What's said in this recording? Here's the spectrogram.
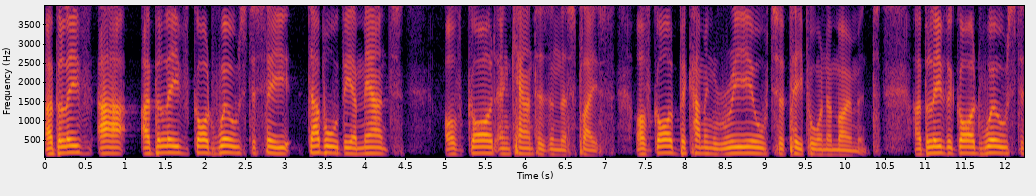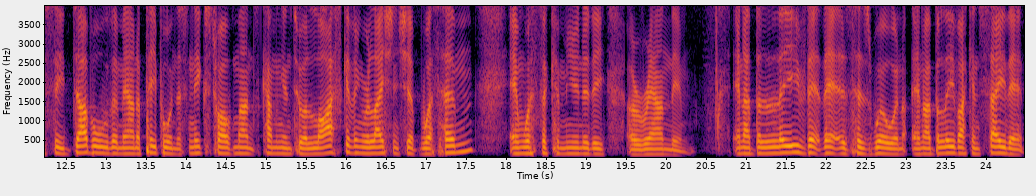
I believe, uh, I believe God wills to see double the amount of God encounters in this place, of God becoming real to people in a moment. I believe that God wills to see double the amount of people in this next 12 months coming into a life giving relationship with Him and with the community around them. And I believe that that is His will. And, and I believe I can say that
